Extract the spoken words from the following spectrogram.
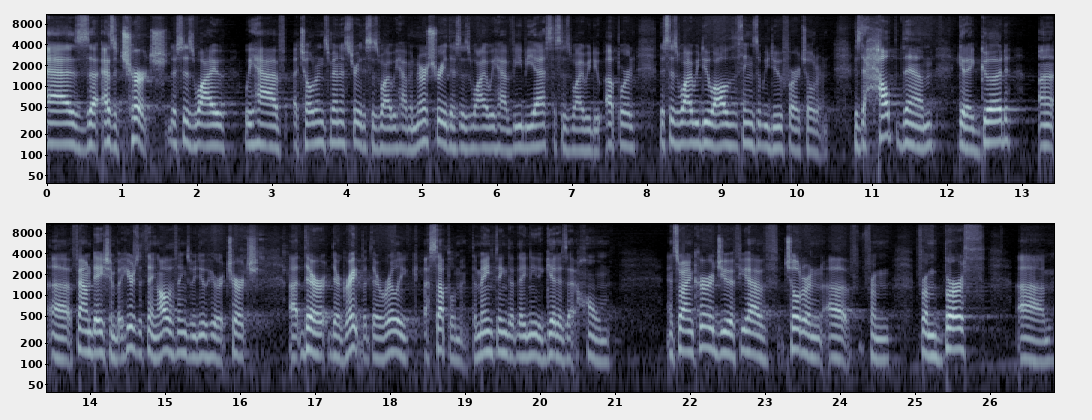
as, uh, as a church. This is why we have a children's ministry. This is why we have a nursery. This is why we have VBS. This is why we do Upward. This is why we do all of the things that we do for our children, is to help them get a good uh, uh, foundation. But here's the thing all the things we do here at church, uh, they're, they're great, but they're really a supplement. The main thing that they need to get is at home. And so I encourage you, if you have children uh, from, from birth, um,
